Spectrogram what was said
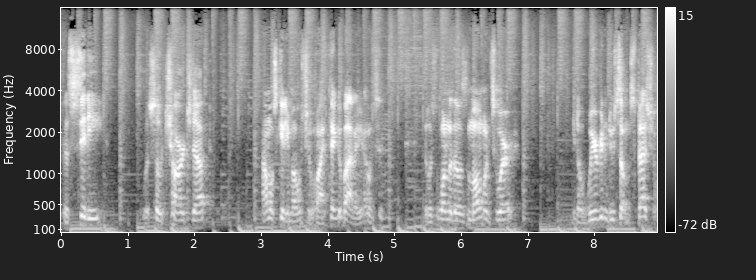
The city was so charged up. I almost get emotional when I think about it. You know, it was one of those moments where, you know, we we're going to do something special.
